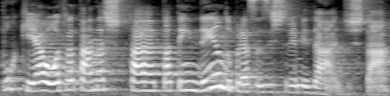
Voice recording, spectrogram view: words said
Porque a outra tá, nas, tá, tá tendendo para essas extremidades, tá?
